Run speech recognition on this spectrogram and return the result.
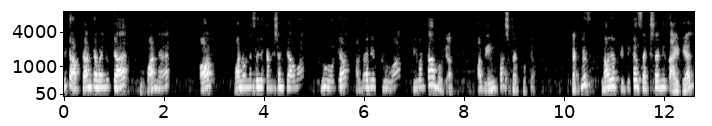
ठीक है अब टर्न का वैल्यू क्या है वन है और वन होने से ये कंडीशन क्या हुआ ट्रू हो गया अगर ये ट्रू हुआ P1 वन कहाँ हो गया अब यहीं पर स्टक हो गया। That means now your critical section is ideal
